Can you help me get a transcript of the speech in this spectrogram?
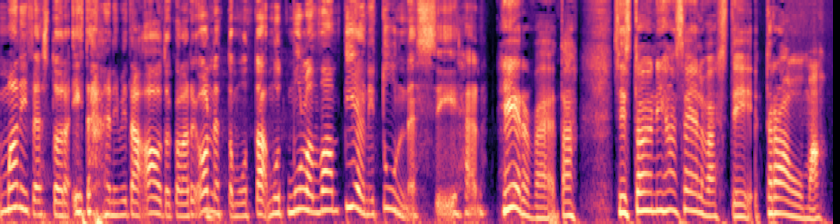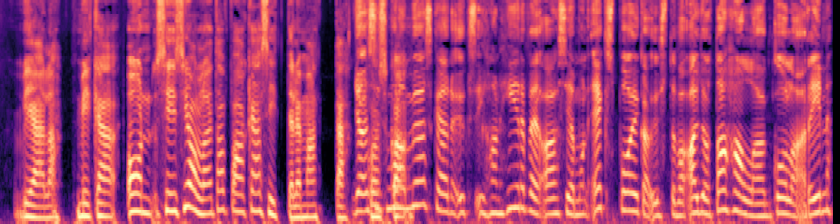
manifestoida itselleni mitään autokolari onnettomuutta, mutta mulla on vaan pieni tunne siihen. Hirveetä. Siis toi on ihan selvästi trauma vielä, mikä on siis jollain tapaa käsittelemättä. Joo, koska... siis mulla on myös käynyt yksi ihan hirveä asia. Mun ex-poikaystävä ajo tahallaan kolarin äh,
